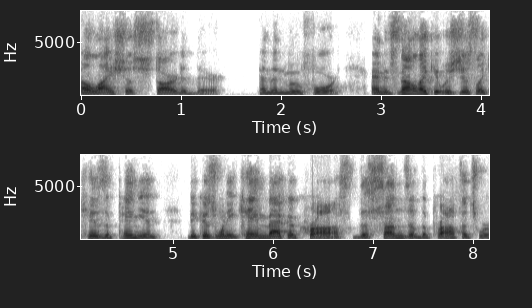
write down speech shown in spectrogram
Elisha started there and then moved forward. And it's not like it was just like his opinion because when he came back across, the sons of the prophets were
